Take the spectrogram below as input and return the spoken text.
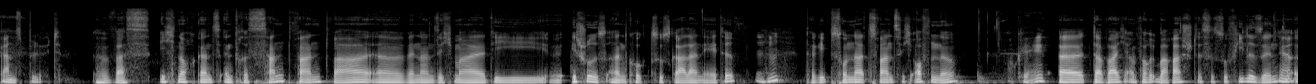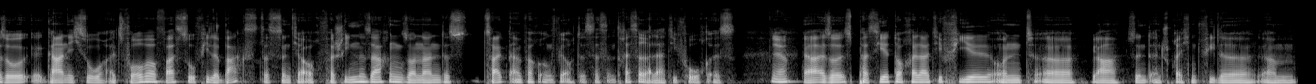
Ganz blöd. Äh, Was ich noch ganz interessant fand, war, äh, wenn man sich mal die Issues anguckt zu Scala Native, da gibt es 120 offene. Okay. Äh, da war ich einfach überrascht, dass es so viele sind. Ja. Also äh, gar nicht so als Vorwurf, was so viele Bugs, das sind ja auch verschiedene Sachen, sondern das zeigt einfach irgendwie auch, dass das Interesse relativ hoch ist. Ja. Ja, also es passiert doch relativ viel und äh, ja, sind entsprechend viele, ähm,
